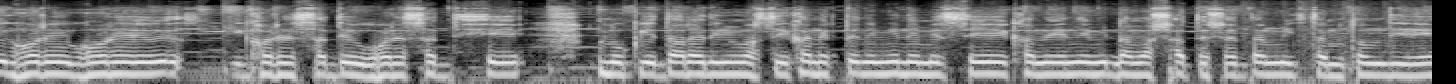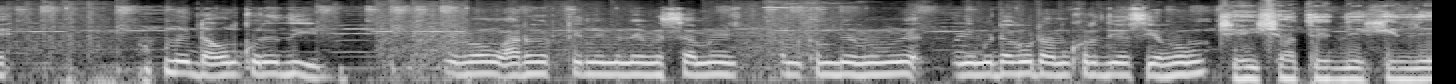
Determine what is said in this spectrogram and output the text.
এই ঘরে ঘরে এই ঘরের সাথে, ও ঘরের সাথে লোকে তারা এনিমি মারছে। এখানে একটা এনিমি নেমেছে, এখানে এনিমি নামার সাথে সাথে আমি থমথম দিয়ে আমি ডাউন করে দিই। এবং আরও একটা এনিমি নেমেছে, আমি থমথম দিয়ে এনিমিটাকেও ডাউন করে দিয়েছি এবং সেই সাথে দেখি যে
